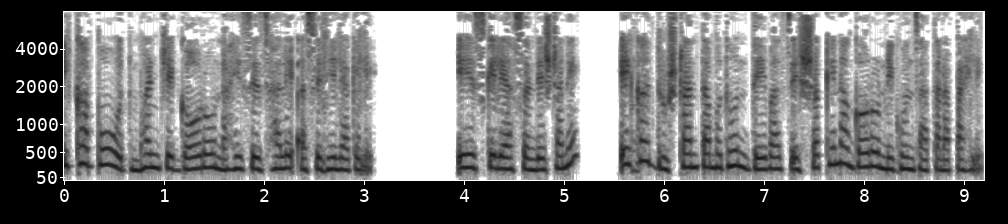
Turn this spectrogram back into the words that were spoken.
इकाबोध म्हणजे गौरव नाहीसे झाले असे लिहिल्या गेले. एस केल्या संदेशाने एका दृष्टांतामधून देवाचे शकेना गौरव निघून जाताना पाहिले.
